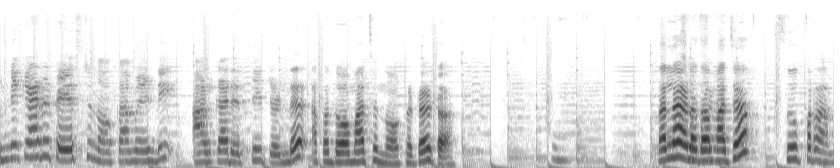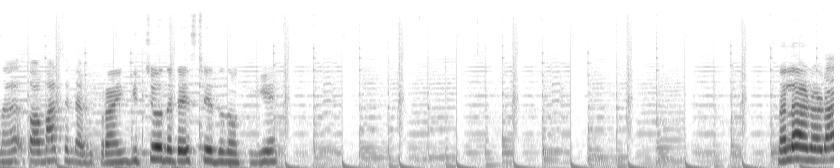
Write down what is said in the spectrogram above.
ഉന്നക്കായുടെ ടേസ്റ്റ് നോക്കാൻ വേണ്ടി ആൾക്കാർ എത്തിയിട്ടുണ്ട്. അപ്പൊ തോമാച്ചൻ നോക്കട്ടെ കേട്ടോ. നല്ലതാണോ തോമാച്ച? സൂപ്പറാണ്. തോമാച്ചന്റെ അഭിപ്രായം കിച്ചു ഒന്ന് ടേസ്റ്റ് ചെയ്ത് നോക്കിക്കേ. നല്ലതാണോടാ?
